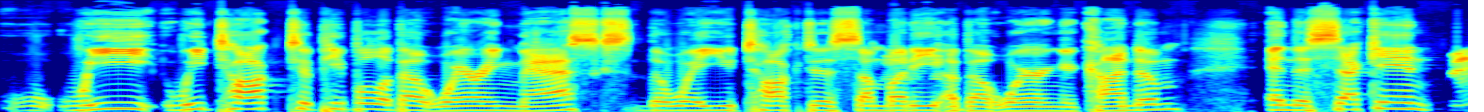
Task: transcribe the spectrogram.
we we talk to people about wearing masks the way you talk to somebody about wearing a condom, and the second Yeah.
